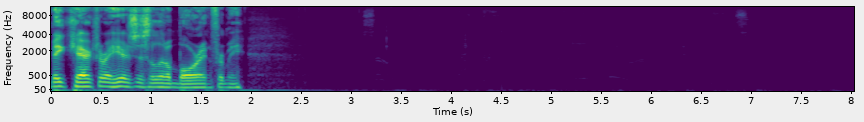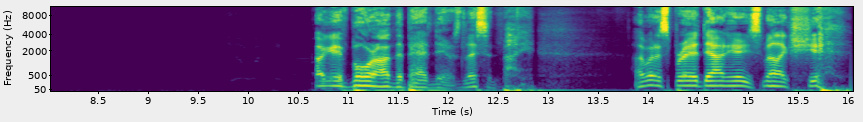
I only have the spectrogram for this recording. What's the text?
big character right here is just a little boring for me. I gave Boron the bad news. Listen, buddy. I'm to spray it down here. You smell like shit.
